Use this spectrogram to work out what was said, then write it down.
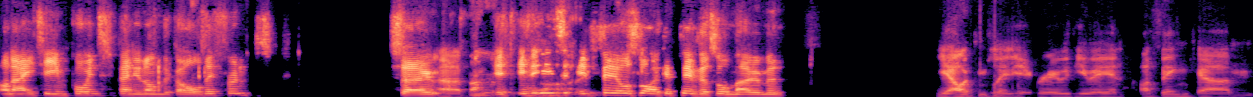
on 18 points, depending on the goal difference? So uh, it, it is. It feels like a pivotal moment. Yeah, I completely agree with you, Ian. I think. Um,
